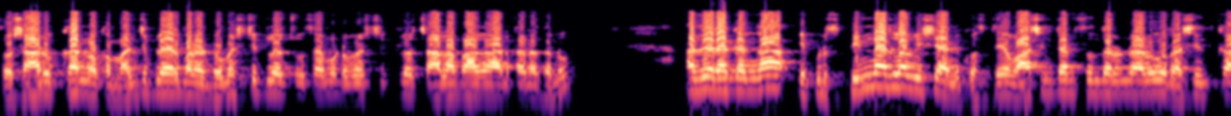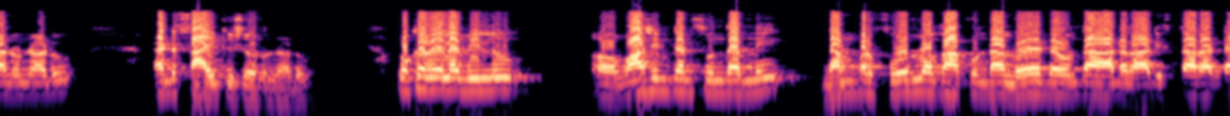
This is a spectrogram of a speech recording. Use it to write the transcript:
సో షారుఖ్ ఖాన్ ఒక మంచి ప్లేయర్ మన డొమెస్టిక్లో చూసాము. డొమెస్టిక్లో చాలా బాగా ఆడతాడు అతను. అదే రకంగా ఇప్పుడు స్పిన్నర్ల విషయానికి వస్తే వాషింగ్టన్ సుందర్ ఉన్నాడు రషీద్ ఖాన్ ఉన్నాడు అండ్ సాయి కిషోర్ ఉన్నాడు. ఒకవేళ వీళ్ళు వాషింగ్టన్ సుందర్ని నంబర్ ఫోర్లో కాకుండా లోయర్ డౌన్ ద ఆర్డర్ ఆడిస్తారంటే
